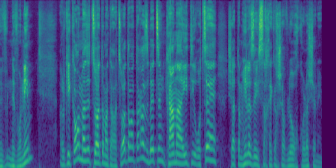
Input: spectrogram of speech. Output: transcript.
נב- נבונים. אבל כעיקרון, מה זה תשואת המטרה? תשואת המטרה זה בעצם כמה הייתי רוצה שהתמהיל הזה ישחק עכשיו לאורך כל השנים.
